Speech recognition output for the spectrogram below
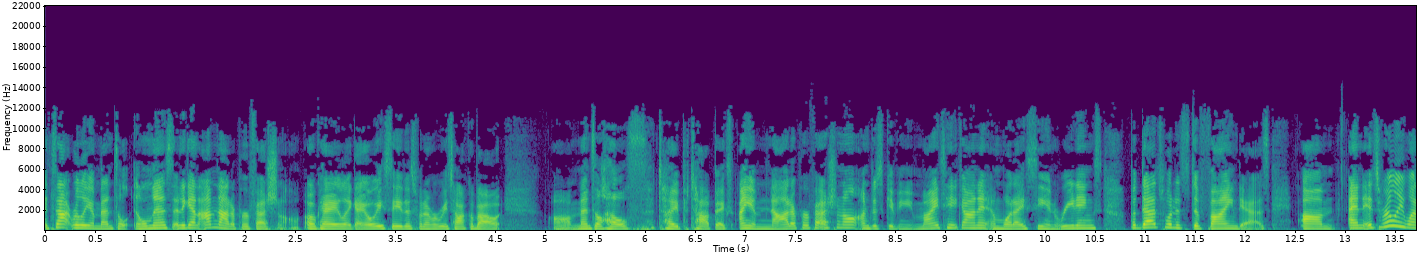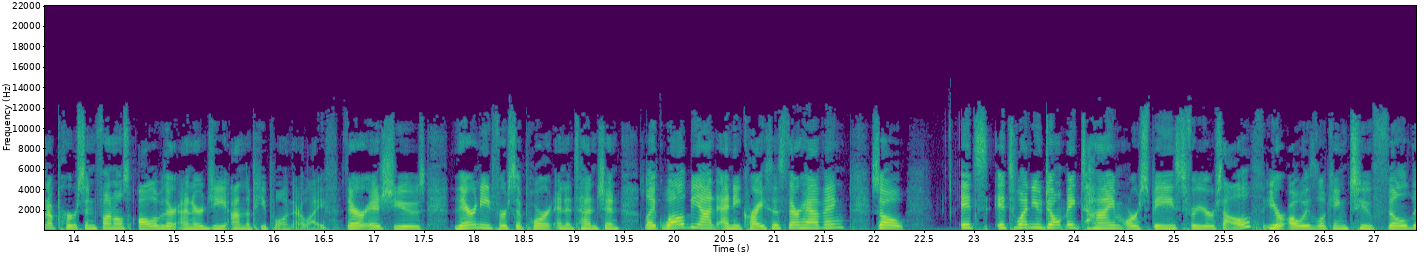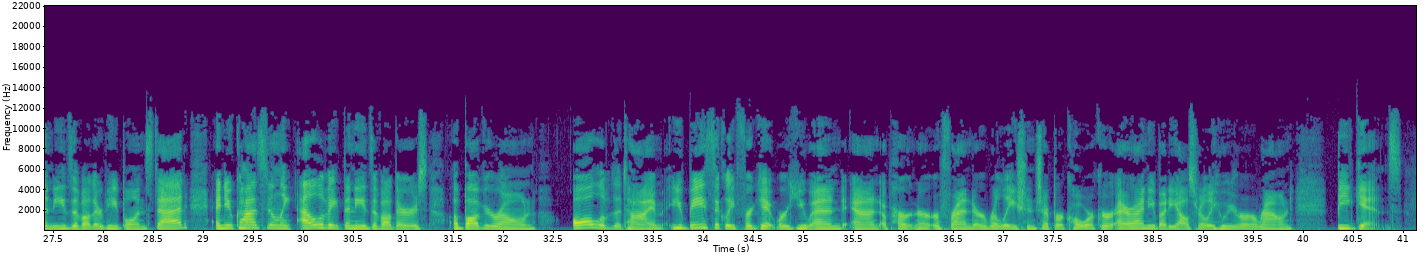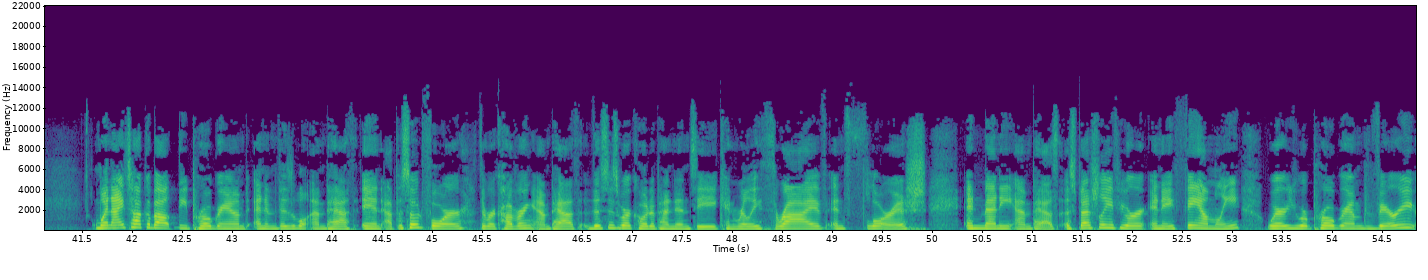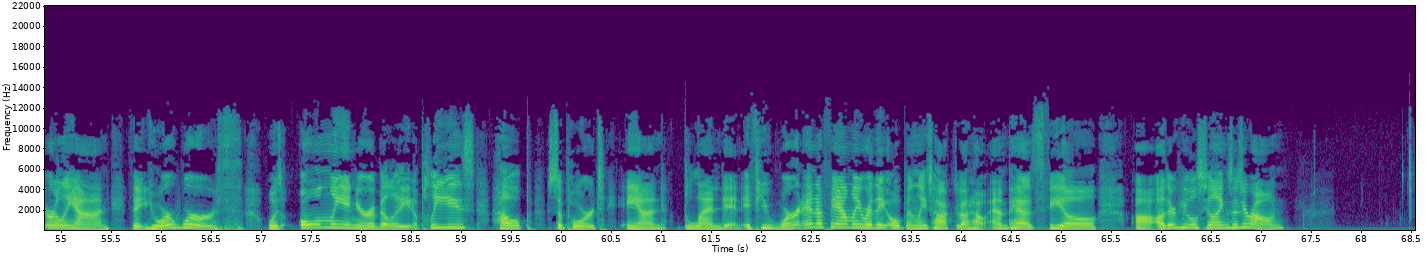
it's not really a mental illness. And again, I'm not a professional, okay? Like I always say this whenever we talk about um, mental health type topics. I am not a professional. I'm just giving you my take on it and what I see in readings, but that's what it's defined as. Um, and it's really when a person funnels all of their energy on the people in their life, their issues, their need for support and attention, like well beyond any crisis they're having. So it's it's when you don't make time or space for yourself you're always looking to fill the needs of other people instead and you constantly elevate the needs of others above your own all of the time. You basically forget where you end and a partner or friend or relationship or coworker or anybody else really who you're around begins when I talk about the programmed and invisible empath in episode four, the recovering empath, this is where codependency can really thrive and flourish in many empaths, especially if you're in a family where you were programmed very early on that your worth was only in your ability to please, help, support, and blend in. If you weren't in a family where they openly talked about how empaths feel, uh, other people's feelings as your own,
